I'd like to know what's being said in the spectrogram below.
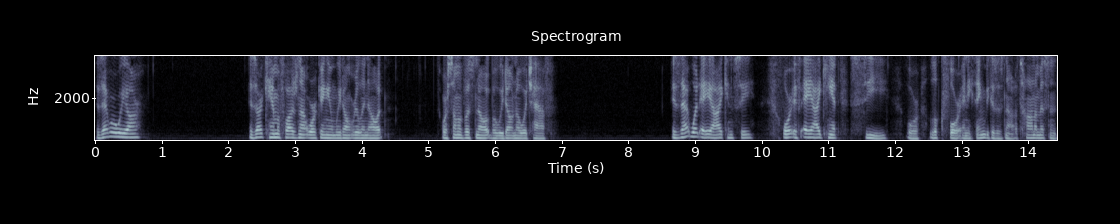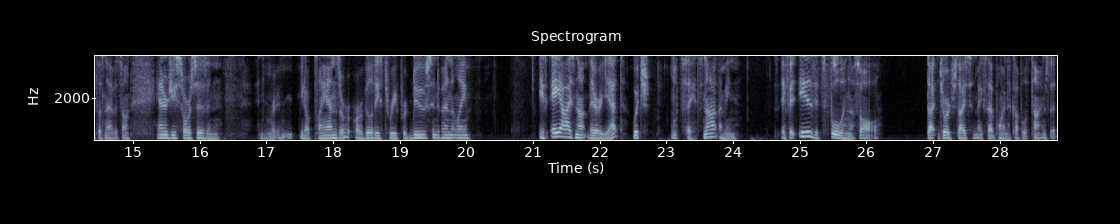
Is that where we are? Is our camouflage not working and we don't really know it? Or some of us know it, but we don't know which half? Is that what AI can see? Or if AI can't see or look for anything because it's not autonomous and it doesn't have its own energy sources and and you know plans or, or abilities to reproduce independently. If AI is not there yet, which let's say it's not, I mean, if it is, it's fooling us all. George Dyson makes that point a couple of times that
